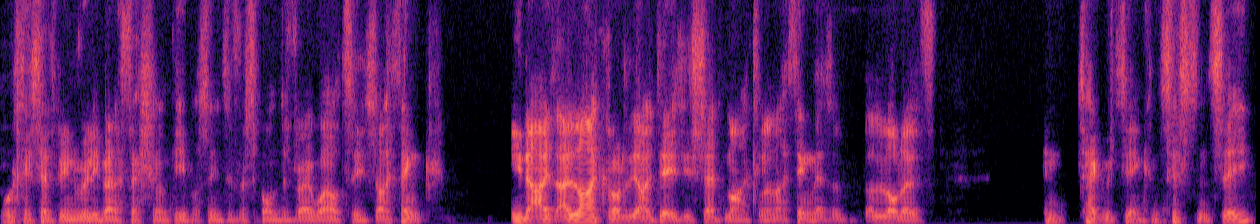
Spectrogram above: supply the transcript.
which they said has been really beneficial and people seem to have responded very well to. So I think, you know, I, I like a lot of the ideas you said, Michael, and I think there's a, a lot of integrity and consistency.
